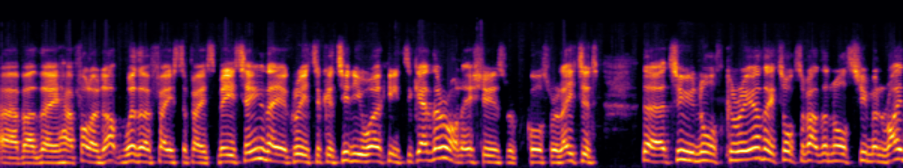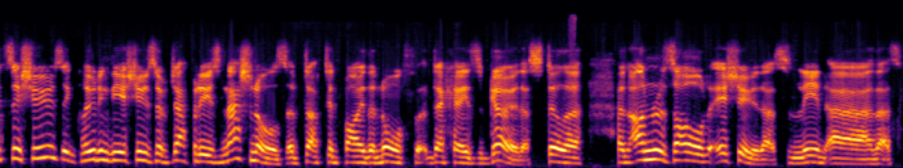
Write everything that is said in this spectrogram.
Uh, but they have followed up with a face to face meeting. They agreed to continue working together on issues, of course, related uh, to North Korea. They talked about the North's human rights issues, including the issues of Japanese nationals abducted by the North decades ago. That's still a, an unresolved issue that's, lean, uh, that's,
